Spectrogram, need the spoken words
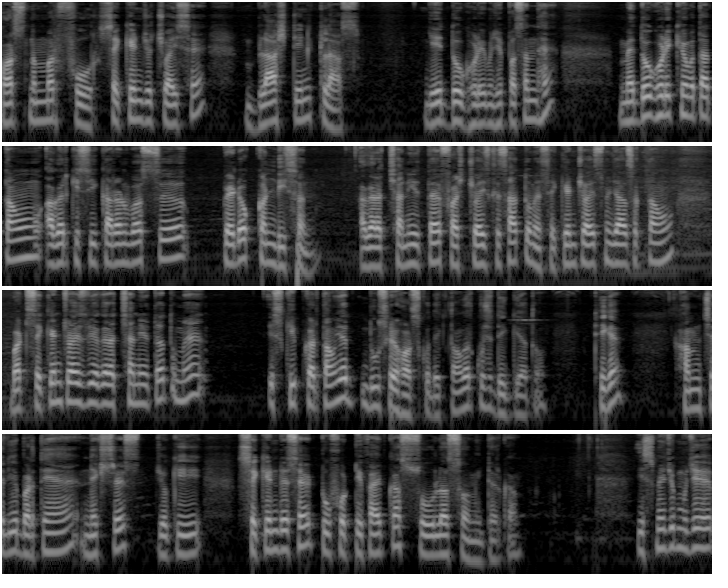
हॉर्स नंबर फोर, सेकेंड जो चॉइस है, ब्लास्ट इन क्लास। ये दो घोड़े मुझे पसंद है। मैं दो घोड़े क्यों बताता हूँ? अगर किसी कारणवश पेडोक कंडीशन अगर अच्छा नहीं रहता है फ़र्स्ट चॉइस के साथ तो मैं सेकेंड चॉइस में जा सकता हूँ। बट सेकेंड चॉइस भी अगर अच्छा नहीं रहता तो मैं स्किप करता हूँ या दूसरे हॉर्स को देखता हूँ, अगर कुछ दिख गया तो। ठीक है? हम चलिए बढ़ते हैं नेक्स्ट रेस जो कि सेकेंड रेस है टू फोर्टी फाइव का सोलह सौ मीटर का। इसमें जो मुझे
